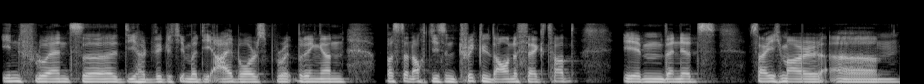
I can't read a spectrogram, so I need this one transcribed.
Influencer, die halt wirklich immer die Eyeballs bringen, was dann auch diesen Trickle-Down-Effekt hat. Eben, wenn jetzt, sage ich mal, ähm,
